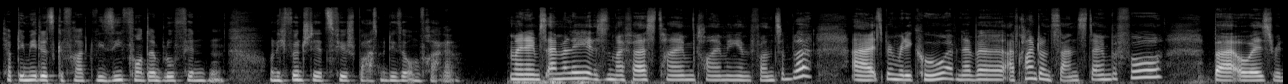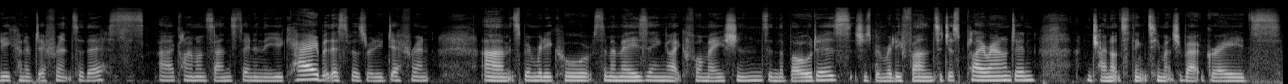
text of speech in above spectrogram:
Ich habe die Mädels gefragt, wie sie Fontainebleau finden. Und ich wünsche dir jetzt viel Spaß mit dieser Umfrage. My name's Emily. This is my first time climbing in Fontainebleau. Uh, it's been really cool. I've never, I've climbed on sandstone before, but always really kind of different to this. Climb on sandstone in the UK, but this feels really different. Um, it's been really cool. Some amazing like formations in the boulders. It's just been really fun to just play around in and try not to think too much about grades.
